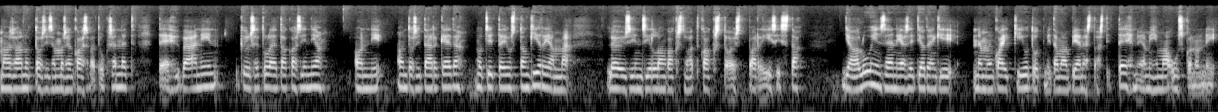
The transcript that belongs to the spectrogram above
mä oon saanut tosi semmoisen kasvatuksen, että tee hyvää, niin kyllä se tulee takaisin ja on, niin on tosi tärkeää. Mutta sitten just ton kirjan mä löysin silloin 2012 Pariisista ja luin sen ja sitten jotenkin ne mun kaikki jutut, mitä mä oon pienestä asti tehnyt ja mihin mä oon uskonut, niin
